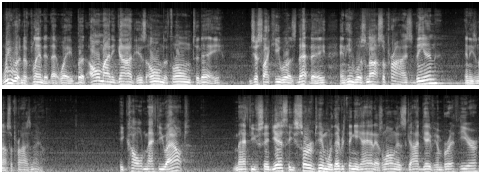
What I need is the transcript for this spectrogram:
We wouldn't have planned it that way, but Almighty God is on the throne today, just like he was that day, and he was not surprised then, and he's not surprised now. He called Matthew out Matthew said yes, he served him with everything he had as long as God gave him breath here.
